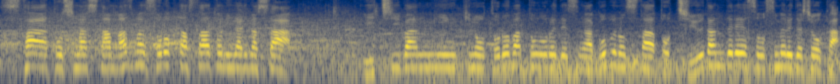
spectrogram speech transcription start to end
スタートしました。まずまず揃ったスタートになりました。1番人気のトロバトーレですが5部のスタート中段でレースを進めるでしょうか。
